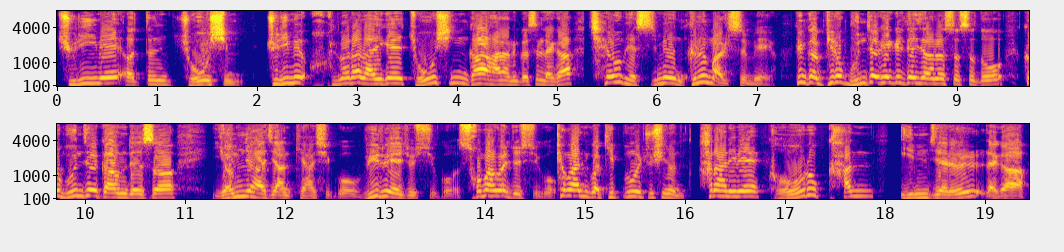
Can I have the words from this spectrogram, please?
주님의 어떤 조심, 주님이 얼마나 나에게 좋으신가 하는 것을 내가 체험했으면 그런 말씀이에요. 그러니까 비록 문제가 해결되지 않았었어도 그 문제 가운데서 염려하지 않게 하시고 위로해 주시고 소망을 주시고 평안과 기쁨을 주시는 하나님의 거룩한 임재를 내가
